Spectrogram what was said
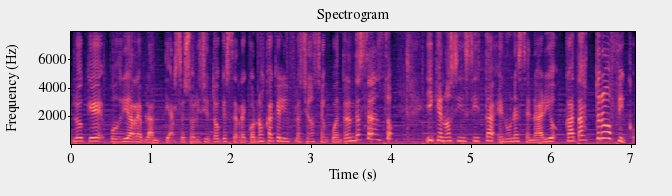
lo que podría replantearse. Solicitó que se reconozca que la inflación se encuentra en descenso y que no se insista en un escenario catastrófico.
